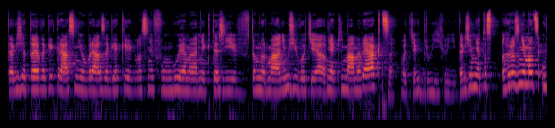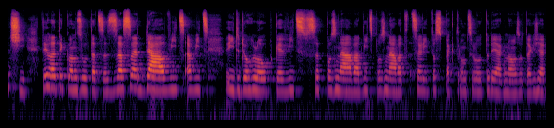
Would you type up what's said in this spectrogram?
Takže to je taky krásný obrázek, jak, jak vlastně fungujeme někteří v tom normálním životě a jaký máme reakce od těch druhých lidí. Takže mě to hrozně moc učí tyhle ty konzultace. Zase dál víc a víc jít do hloubky, víc se poznávat, víc poznávat celý to spektrum, celou tu diagnózu, takže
